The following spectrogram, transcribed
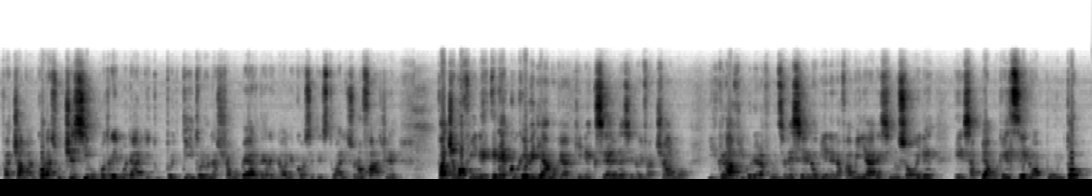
facciamo ancora successivo, potremmo dargli tutto il titolo, lasciamo perdere, no? le cose testuali sono facili, Facciamo fine ed ecco che vediamo che anche in Excel se noi facciamo il grafico della funzione seno viene la familiare sinusoide e sappiamo che il seno appunto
